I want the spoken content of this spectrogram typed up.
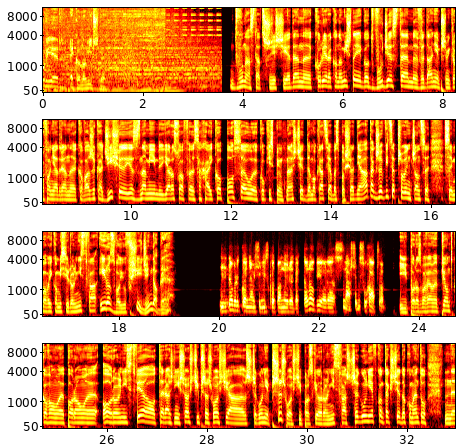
Kurier ekonomiczny. 12.31. Kurier Ekonomiczny, jego 20. wydanie przy mikrofonie Adrian Kowarzyk, a dziś jest z nami Jarosław Sachajko, poseł Kukiz 15, Demokracja Bezpośrednia, a także wiceprzewodniczący Sejmowej Komisji Rolnictwa i Rozwoju Wsi. Dzień dobry. Dzień dobry, kłaniam się nisko panu redaktorowi oraz naszym słuchaczom. I porozmawiamy piątkową porą o rolnictwie, o teraźniejszości, przeszłości, a szczególnie przyszłości polskiego rolnictwa, szczególnie w kontekście dokumentu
